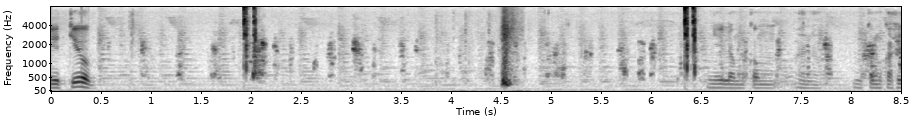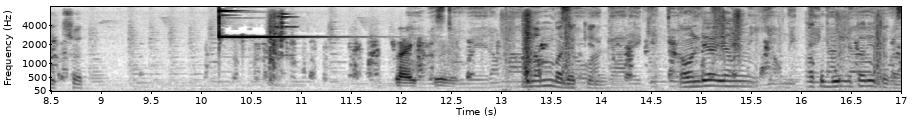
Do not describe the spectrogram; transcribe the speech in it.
YouTube. Ini lah muka ano, muka muka headshot. Like, hmm. Nambah dah kill. Kawan dia yang aku bunuh tadi tu kan.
